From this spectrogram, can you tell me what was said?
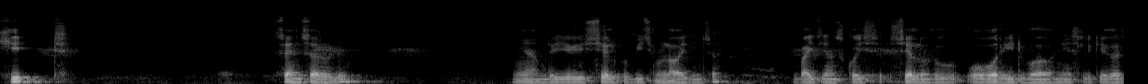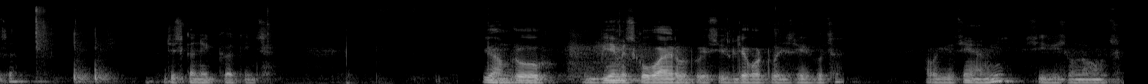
हिट सेन्सर हो यो यहाँ हामीले यो सेलको बिचमा लगाइदिन्छ बाइचान्स कोही सेलहरू ओभर हिट भयो भने यसले के गर्छ डिस्कनेक्ट गरिदिन्छ यो हाम्रो बिएमएसको वायरहरू यसरी लेआउट भइसकेको छ। अब यो चाहिँ हामी सिरिजमा लगाउँछौँ।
